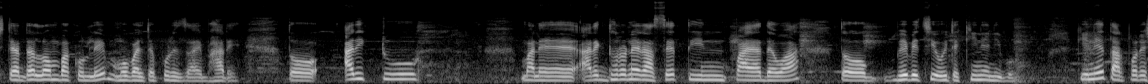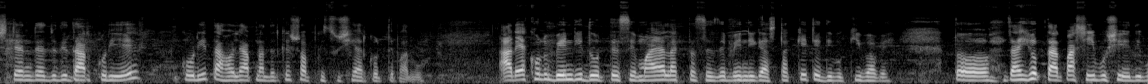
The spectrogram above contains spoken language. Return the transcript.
স্ট্যান্ডটা লম্বা করলে মোবাইলটা পড়ে যায় ভারে। তো আরেকটু মানে আরেক ধরনের আছে, তিন পায়া দেওয়া। তো ভেবেছি ওইটা কিনে নিব। কিনে তারপরে স্ট্যান্ডে যদি দাঁড় করিয়ে করি, তাহলে আপনাদেরকে সব কিছু শেয়ার করতে পারব। আর এখনও বেন্ডি ধরতেছে, মায়া লাগতেছে যে বেন্ডি গাছটা কেটে দিব কীভাবে? তো যাই হোক, তার পাশেই বসিয়ে দিব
